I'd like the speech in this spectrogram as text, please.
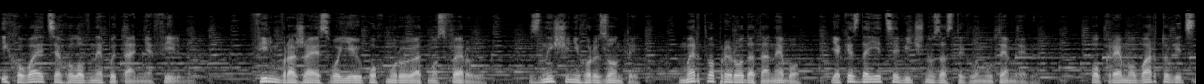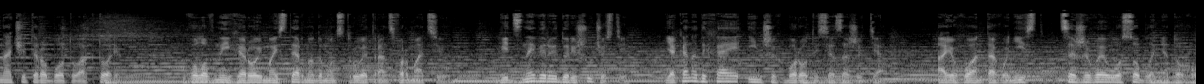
і ховається головне питання фільму. Фільм вражає своєю похмурою атмосферою, знищені горизонти, мертва природа та небо, яке здається вічно застиглим у темряві. Окремо варто відзначити роботу акторів. Головний герой майстерно демонструє трансформацію від зневіри до рішучості, яка надихає інших боротися за життя. А його антагоніст це живе уособлення того,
